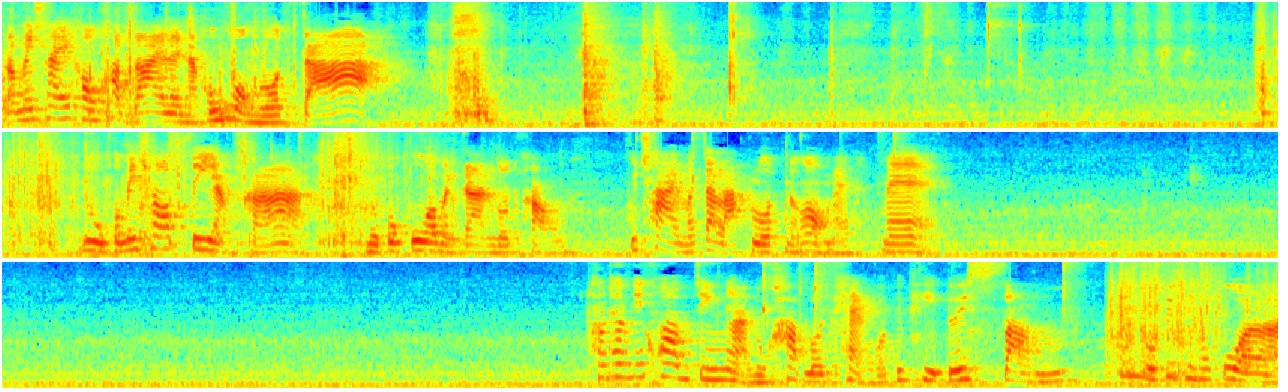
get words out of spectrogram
เราไม่ใช่เขาขับได้เลยนะเขาห่วงรถจ้าหนูก็ไม่ชอบเสี่ยงค่ะ หนูก็กลัวเหมือนกันรถเขา ผู้ชายมักจะรักรถนึกออกไหมแม่ ทั้งทั้งๆที่ ความจริงอะหนูขับรถแข่งกว่าพี่พีทด้วยซ้ำไม่รู้พี่พีทเขากลัวอะไร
